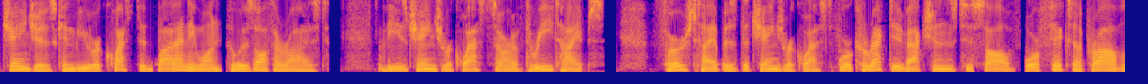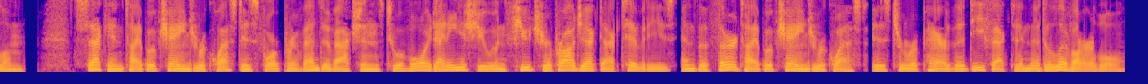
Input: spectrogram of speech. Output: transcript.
Changes can be requested by anyone who is authorized. These change requests are of three types. First type is the change request for corrective actions to solve or fix a problem. Second type of change request is for preventive actions to avoid any issue in future project activities and the third type of change request is to repair the defect in the deliverable.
